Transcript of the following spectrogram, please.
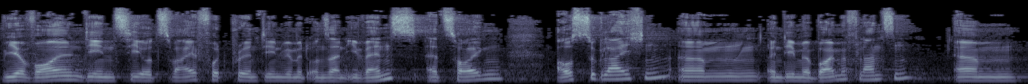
wir wollen den CO2-Footprint, den wir mit unseren Events erzeugen, auszugleichen. Ähm, indem wir Bäume pflanzen. Ähm,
